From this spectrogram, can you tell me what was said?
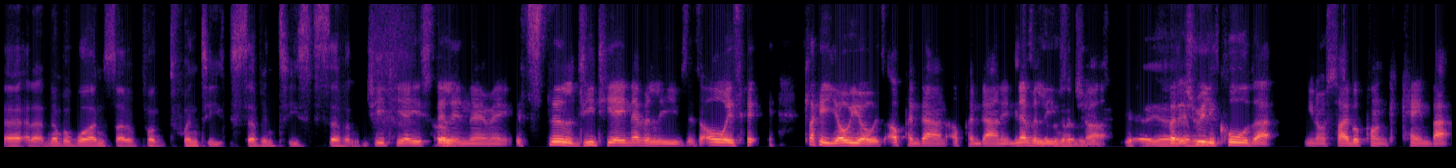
Uh, and at number one, Cyberpunk 2077. GTA is still oh. in there, mate. It's still GTA never leaves. It's always hit, it's like a yo-yo. It's up and down, up and down. It it's never leaves the chart. Yeah, yeah. But it's I mean, really cool that you know Cyberpunk came back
